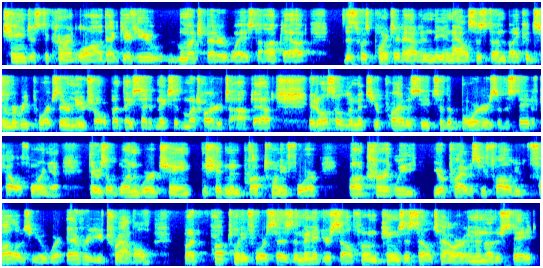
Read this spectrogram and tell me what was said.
changes to current law that give you much better ways to opt out. This was pointed out in the analysis done by Consumer Reports. They're neutral, but they said it makes it much harder to opt out. It also limits your privacy to the borders of the state of California. There's a one word change hidden in Prop 24. Uh, currently, your privacy follow, follows you wherever you travel. But Prop 24 says the minute your cell phone pings a cell tower in another state,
